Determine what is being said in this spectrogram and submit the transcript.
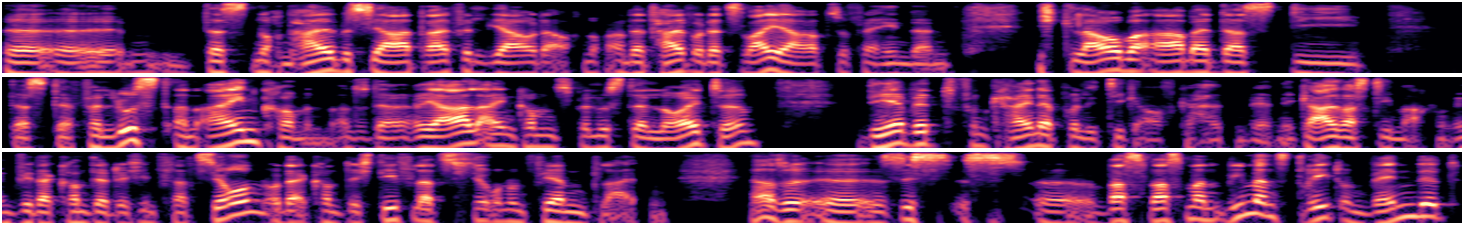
äh, das noch ein halbes Jahr, dreiviertel Jahr oder auch noch anderthalb oder zwei Jahre zu verhindern. Ich glaube aber, dass die, dass der Verlust an Einkommen, also der Realeinkommensverlust der Leute, der wird von keiner Politik aufgehalten werden, egal was die machen. Entweder kommt er durch Inflation oder er kommt durch Deflation und Firmenpleiten. Ja, also äh, es ist, ist äh, was, was man, wie man es dreht und wendet,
